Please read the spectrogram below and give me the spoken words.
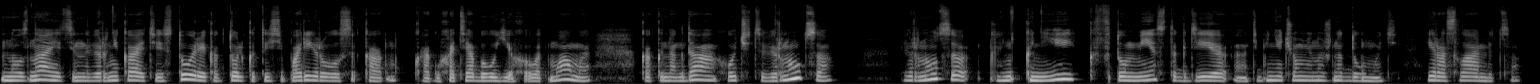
Но знаете наверняка эти истории, как только ты сепарировался, как, как бы хотя бы уехал от мамы, как иногда хочется вернуться, вернуться к ней в то место, где э, тебе ни о чем не нужно думать, и расслабиться.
